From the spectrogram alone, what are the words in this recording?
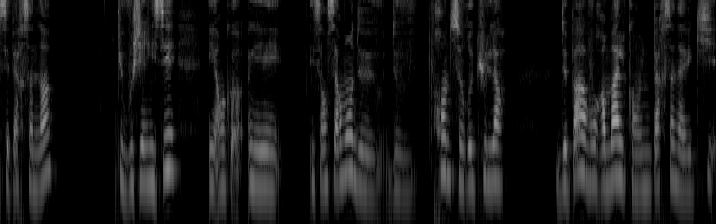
ces personnes-là que vous chérissez et encore et, sincèrement de, de, prendre ce recul-là, de pas avoir mal quand une personne avec qui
